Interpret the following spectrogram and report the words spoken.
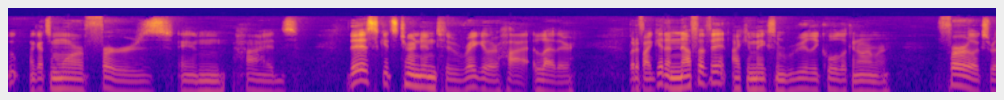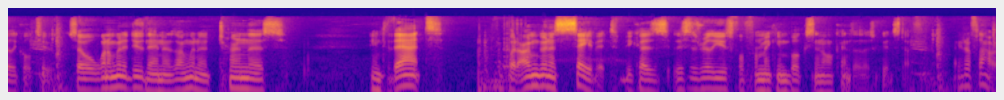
Oop, I got some more furs and hides. This gets turned into regular hot leather, but if I get enough of it, I can make some really cool looking armor. Fur looks really cool too. So what I'm going to do then is I'm going to turn this into that, but I'm going to save it because this is really useful for making books and all kinds of other good stuff. I got a flower.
